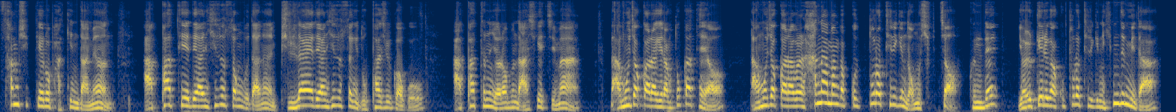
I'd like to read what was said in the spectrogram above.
30개로 바뀐다면 아파트에 대한 희소성보다는 빌라에 대한 희소성이 높아질 거고 아파트는 여러분 아시겠지만 나무젓가락이랑 똑같아요. 나무젓가락을 하나만 갖고 부러뜨리긴 너무 쉽죠. 근데 10개를 갖고 부러뜨리기는 힘듭니다.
